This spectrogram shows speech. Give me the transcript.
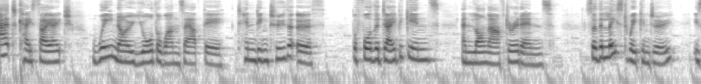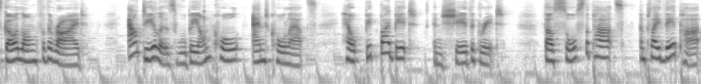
At Case IH, we know you're the ones out there tending to the earth before the day begins and long after it ends. So the least we can do is go along for the ride. Our dealers will be on call and call outs, help bit by bit and share the grit. They'll source the parts and play their part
